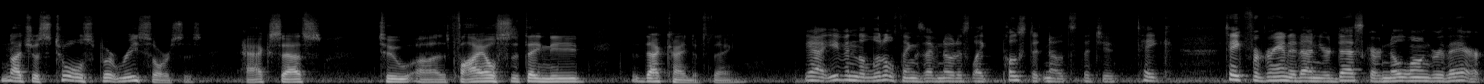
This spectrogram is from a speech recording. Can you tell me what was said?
Not just tools, but resources, access to uh, files that they need, that kind of thing. Yeah, even the little things I've noticed, like post-it notes that you take take for granted on your desk, are no longer there.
